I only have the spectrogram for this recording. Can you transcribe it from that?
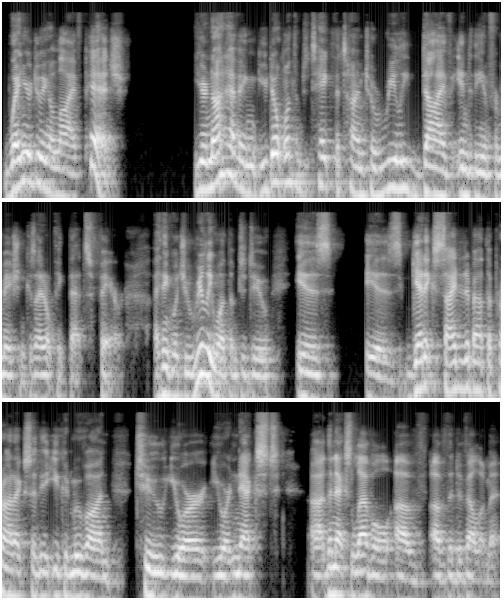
when you're doing a live pitch, you're not having, you don't want them to take the time to really dive into the information because I don't think that's fair. I think what you really want them to do is is get excited about the product so that you can move on to your your next uh, the next level of of the development.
